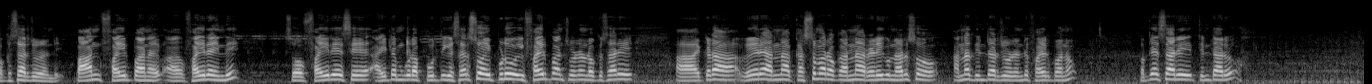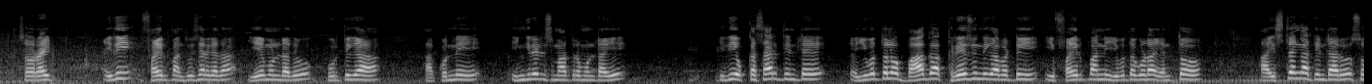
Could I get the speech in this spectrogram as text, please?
ఒకసారి చూడండి. పాన్ ఫైర్ పాన్ ఫైర్ అయింది. సో ఫైర్ వేసే ఐటెం కూడా పూర్తిగా సార్. సో ఇప్పుడు ఈ ఫైర్ పాన్ చూడండి ఒకసారి. ఇక్కడ వేరే అన్న కస్టమర్ ఒక అన్న రెడీగా ఉన్నారు. సో అన్న తింటారు చూడండి ఫైర్ పాను ఒకేసారి తింటారు. సో రైట్ ఇది ఫైర్ పాన్ చూశారు కదా? ఏముండదు. పూర్తిగా కొన్ని ఇంగ్రీడియంట్స్ మాత్రం ఉంటాయి. ఇది ఒక్కసారి తింటే యువతలో బాగా క్రేజ్ ఉంది కాబట్టి ఈ ఫైర్ పాన్ని యువత కూడా ఎంతో ఇష్టంగా తింటారు. సో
